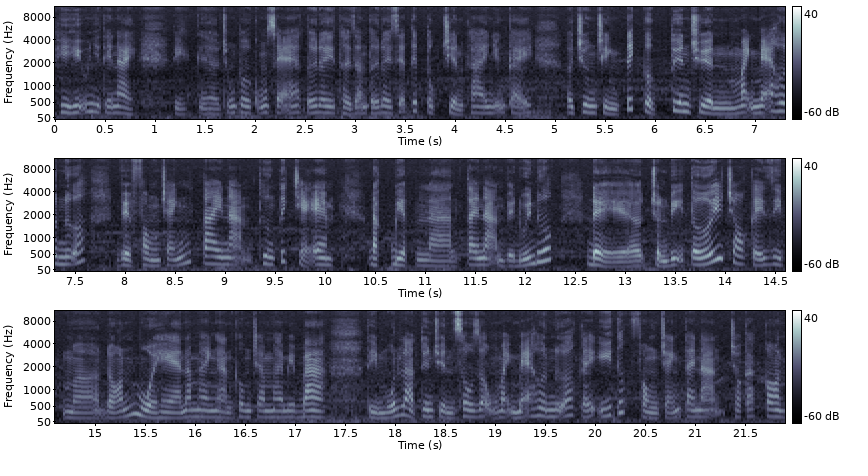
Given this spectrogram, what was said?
hy hữu như thế này, thì ờ, chúng tôi cũng sẽ tới đây, thời gian tới đây sẽ tiếp tục triển khai những cái chương trình tích cực, tuyên truyền mạnh mẽ hơn nữa về phòng tránh tai nạn thương tích trẻ em, đặc biệt là tai nạn về đuối nước, để chuẩn bị tới cho cái dịp mà đón mùa hè năm 2023 thì muốn là tuyên truyền sâu rộng, mạnh mẽ hơn nữa cái ý thức phòng tránh tai nạn cho các con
